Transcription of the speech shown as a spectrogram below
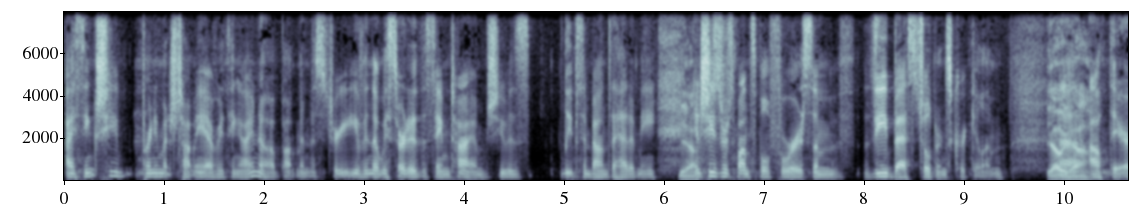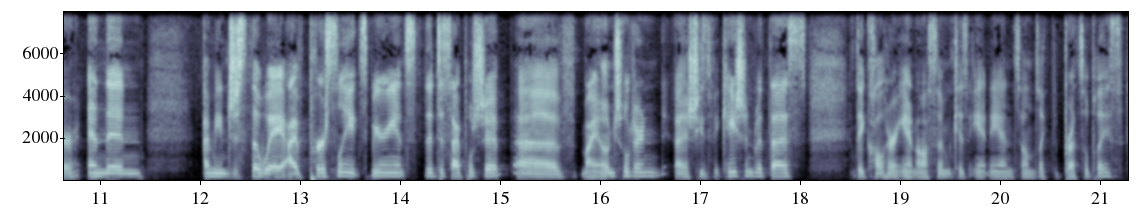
I think she pretty much taught me everything I know about ministry, even though we started at the same time. She was leaps and bounds ahead of me. Yeah. And she's responsible for some of the best children's curriculum oh uh, yeah. out there. And then I mean, just the way I've personally experienced the discipleship of my own children. Uh, she's vacationed with us. They call her Aunt Awesome because Aunt Anne sounds like the pretzel place,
